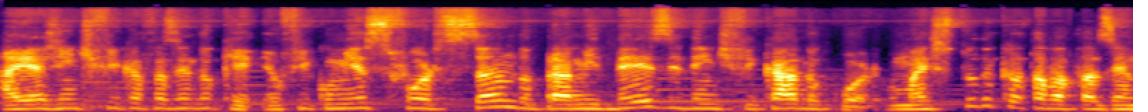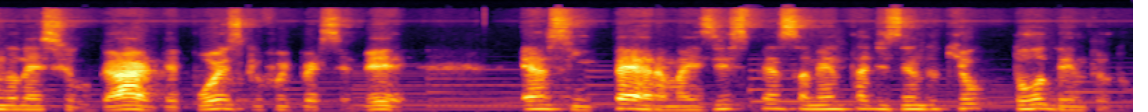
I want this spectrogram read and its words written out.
Aí a gente fica fazendo o quê? Eu fico me esforçando para me desidentificar do corpo, mas tudo que eu estava fazendo nesse lugar, depois que eu fui perceber, é assim, pera, mas esse pensamento está dizendo que eu tô dentro do.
